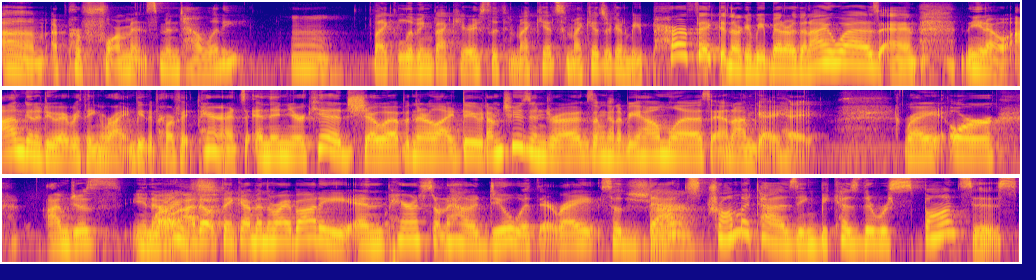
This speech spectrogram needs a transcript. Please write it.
um, a performance mentality, like living vicariously through my kids. So my kids are going to be perfect and they're going to be better than I was. And, you know, I'm going to do everything right and be the perfect parents. And then your kids show up and they're like, dude, I'm choosing drugs. I'm going to be homeless and I'm gay. Hey, right? Or I'm just, you know, Right. I don't think I'm in the right body. And parents don't know how to deal with it, right? So that's traumatizing because the responses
